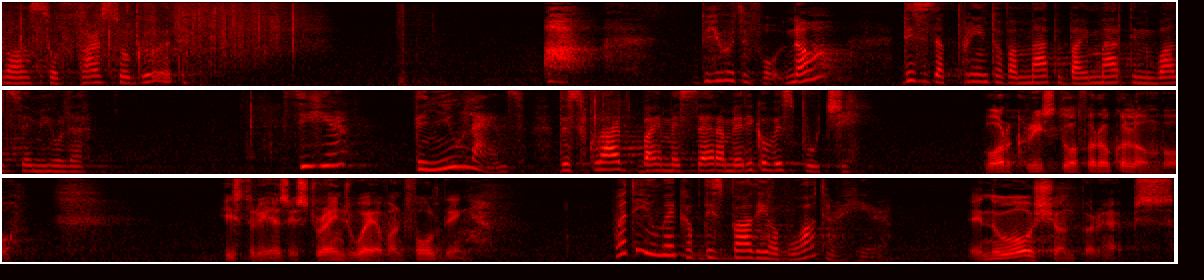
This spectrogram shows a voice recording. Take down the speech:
Well, so far so good. Ah, beautiful, no? This is a print of a map by Martin Waldseemüller. See here? The new lands, described by Messer Amerigo Vespucci. Or Cristoforo Colombo. History has a strange way of unfolding. What do you make of this body of water here? A new ocean, perhaps.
